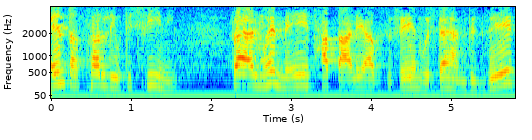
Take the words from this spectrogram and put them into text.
أنت تصلي وتشفيني. فالمهم إيه؟ اتحط عليه أبو سفين واتدهن بالزيت.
